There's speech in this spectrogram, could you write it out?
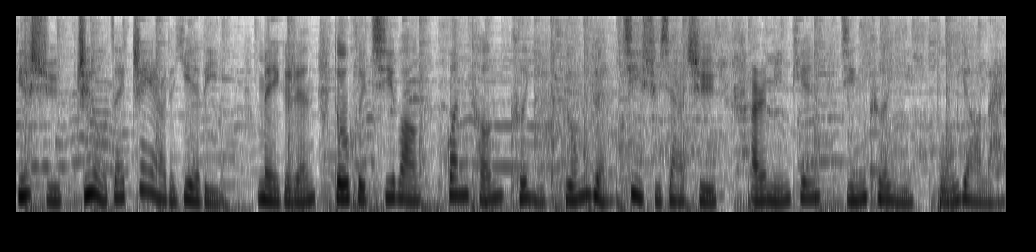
也许只有在这样的夜里。每个人都会期望欢腾可以永远继续下去，而明天尽可以不要来。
